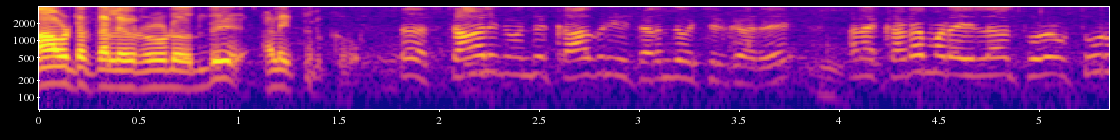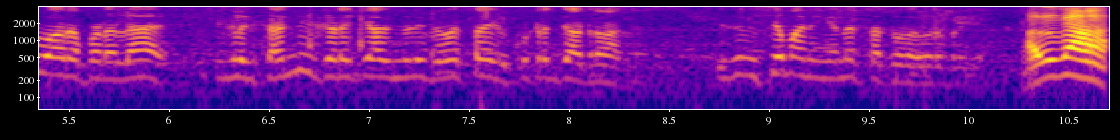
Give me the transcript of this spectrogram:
மாவட்ட தலைவரோடு வந்து அழைத்திருக்கிறோம். ஸ்டாலின் வந்து காவிரியை திறந்து வச்சிருக்காரு. ஆனா கடமடையெல்லாம் தூர் தூர்வாரப்படல. எங்களுக்கு தண்ணி கிடைக்காதுன்னு சொல்லி விவசாயிகள் குற்றம் சாட்டுறாங்க. இது விஷயமா நீங்க என்ன சார் சொல்ல விரும்புறீங்க? அதுதான்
